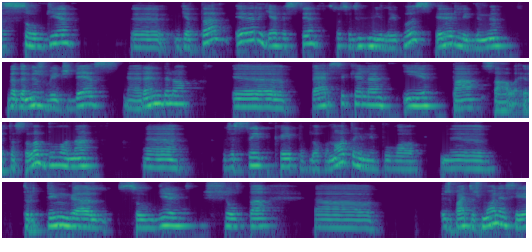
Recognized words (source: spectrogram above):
saugi e, vieta ir jie visi susidinami į laivus ir leidimi, vedami žvaigždės e, rendelio, e, persikelia į tą salą. Ir ta sala buvo, na, visai kaip apdovanota, jinai buvo turtinga, saugi, šilta, ir patys žmonės, jie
